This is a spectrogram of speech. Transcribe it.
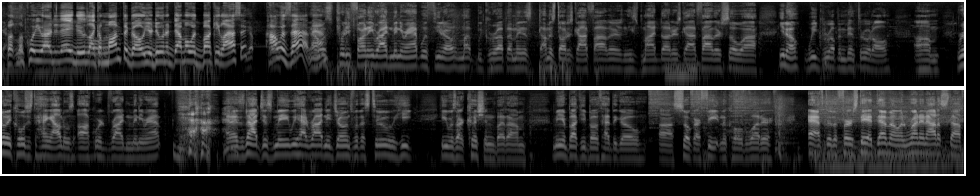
Yes. But look where you are today, dude. Like a month ago, you're doing a demo with Bucky Lasek. How was that, man? That was pretty funny riding mini ramp with you know my, we grew up. I mean, his, I'm his daughter's godfather, and he's my daughter's godfather. So uh, you know we grew up and been through it all. Um, really cool just to hang out. It was awkward riding mini ramp. Yeah. and it's not just me. We had Rodney Jones with us too. He he was our cushion, but um, me and Bucky both had to go uh, soak our feet in the cold water after the first day of demo and running out of stuff.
